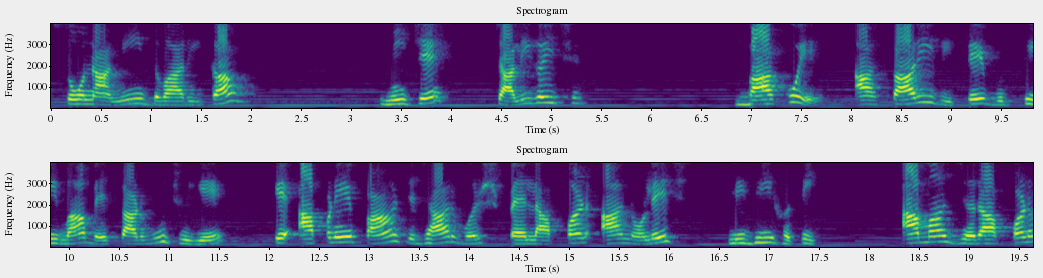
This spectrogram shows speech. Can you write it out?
સોનાની દ્વારિકા નીચે ચાલી ગઈ છે. બાળકોએ આ સારી રીતે બુદ્ધિમાં બેસાડવું જોઈએ કે આપણે પાંચ હજાર વર્ષ પહેલા પણ આ નોલેજ લીધી હતી. આમાં જરા પણ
